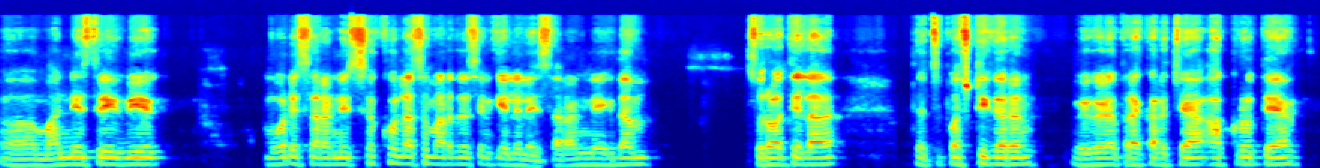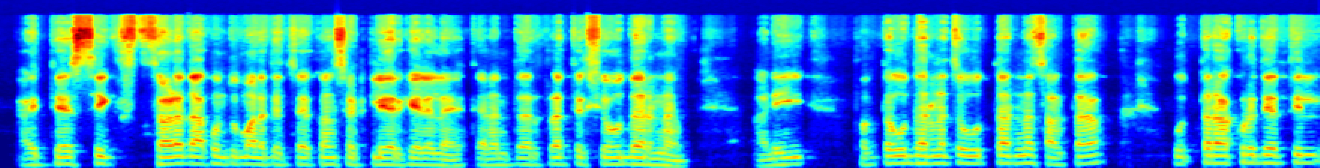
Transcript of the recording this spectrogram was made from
मान्य श्री विवेक मोरे सरांनी सखोल असं मार्गदर्शन केलेलं आहे. सरांनी एकदम सुरुवातीला त्याचं स्पष्टीकरण वेगवेगळ्या प्रकारच्या आकृत्या ऐतिहासिक स्थळ दाखवून तुम्हाला त्याचं कन्सेप्ट क्लिअर केलेलं आहे. त्यानंतर प्रत्यक्ष उदाहरणं. आणि फक्त उदाहरणाचं उत्तर न सांगता उत्तर आकृतीतील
